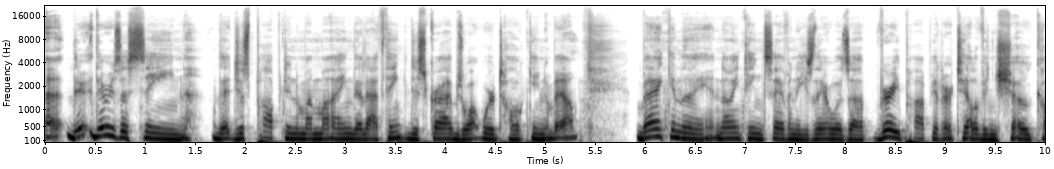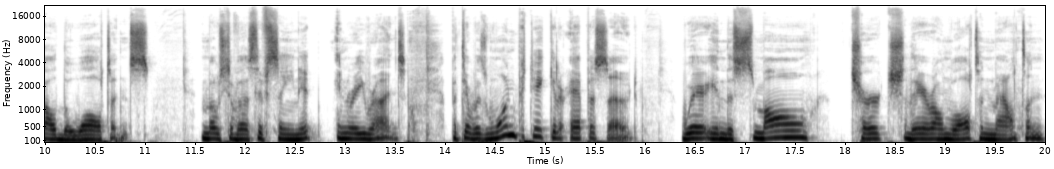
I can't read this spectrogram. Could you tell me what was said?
Uh, there, there is a scene that just popped into my mind that I think describes what we're talking about. Back in the 1970s, there was a very popular television show called The Waltons. Most of us have seen it in reruns. But there was one particular episode where, in the small church there on Walton Mountain,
